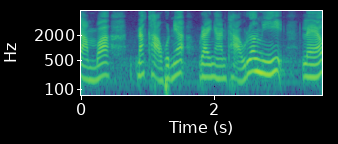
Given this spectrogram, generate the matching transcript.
จำว่านักข่าวคนนี้รายงานข่าวเรื่องนี้ แล้ว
